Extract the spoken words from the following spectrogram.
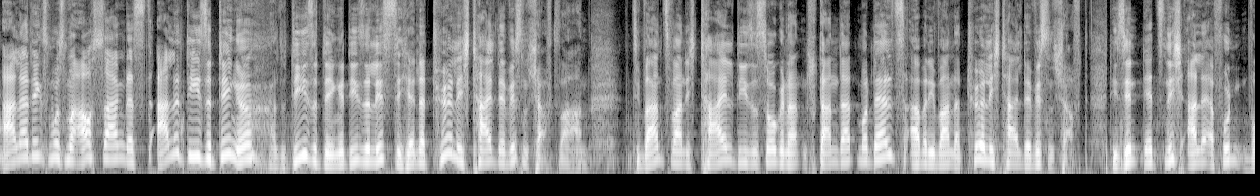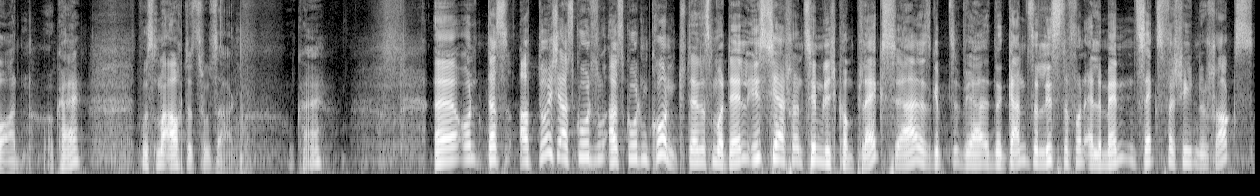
Allerdings muss man auch sagen, dass alle diese Dinge, also diese Dinge, diese Liste hier, natürlich Teil der Wissenschaft waren. Sie waren zwar nicht Teil dieses sogenannten Standardmodells, aber die waren natürlich Teil der Wissenschaft. Die sind jetzt nicht alle erfunden worden, okay? Muss man auch dazu sagen, okay? Äh, und das auch durchaus gut, aus gutem Grund, denn das Modell ist ja schon ziemlich komplex. Ja. Es gibt ja eine ganze Liste von Elementen, sechs verschiedene Schocks.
